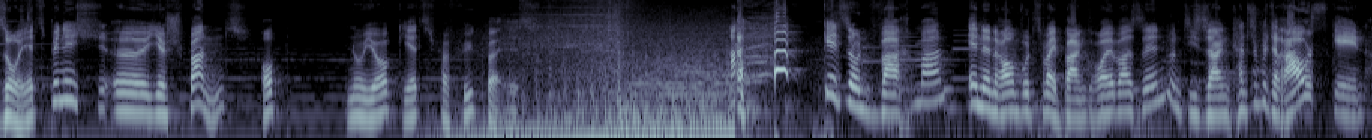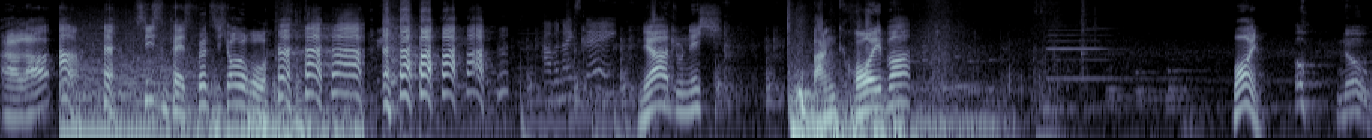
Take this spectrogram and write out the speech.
So, jetzt bin ich äh, gespannt, ob New York jetzt verfügbar ist. Geht so ein Wachmann in den Raum, wo zwei Bankräuber sind und die sagen, kannst du bitte rausgehen, Alter? Ah, Season Pass, 40 Euro. Have a nice day. Ja, du nicht. Bankräuber? Moin. Oh, no.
